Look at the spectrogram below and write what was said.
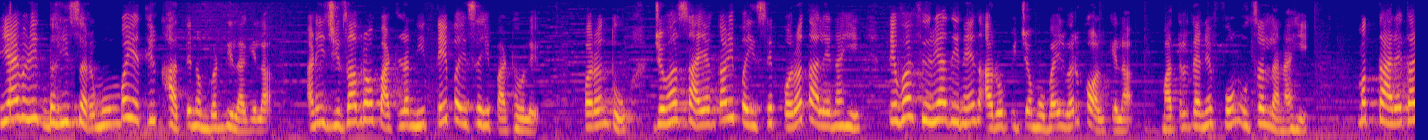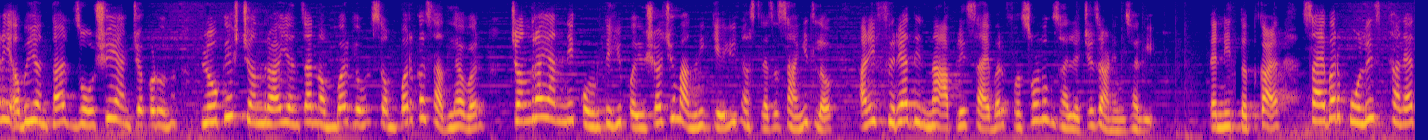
यावेळी दहिसर मुंबई येथील खाते नंबर दिला गेला आणि जिजाबराव पाटलांनी ते पैसेही पाठवले. परंतु जेव्हा सायंकाळी पैसे परत आले नाही तेव्हा फिर्यादीने आरोपीच्या मोबाईलवर कॉल केला. मात्र त्याने फोन उचलला नाही. मग कार्यकारी अभियंता जोशी यांच्याकडून लोकेश चंद्रा यांचा नंबर घेऊन संपर्क साधल्यावर चंद्रा यांनी कोणतीही पैशाची मागणी केली नसल्याचं सांगितलं आणि फिर्यादींना आपली सायबर फसवणूक झाल्याची जाणीव झाली. त्यांनी तत्काळ सायबर पोलीस ठाण्यात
